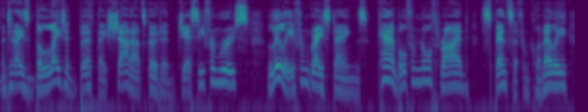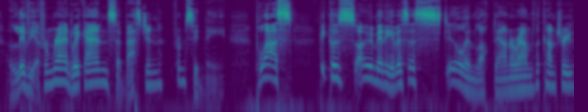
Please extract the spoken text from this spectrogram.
And today's belated birthday shout-outs go to Jesse from Roos, Lily from Greystanes, Campbell from North Ryde, Spencer from Clovelly, Olivia from Randwick, and Sebastian from Sydney. Plus, because so many of us are still in lockdown around the country,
